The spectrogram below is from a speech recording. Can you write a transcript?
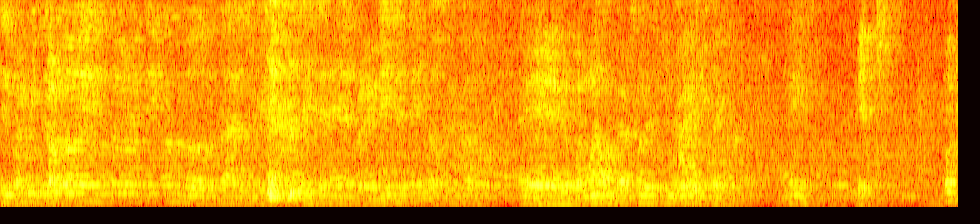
El permiso es solamente cuando la intensidad es 6 de 6 o 5 Eh, lo podemos encontrar sobre 5 y 6. Bien. Ok,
